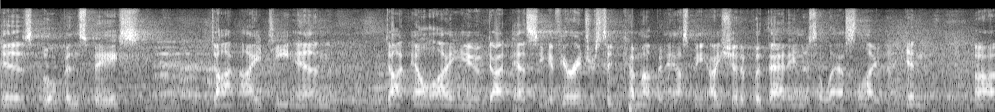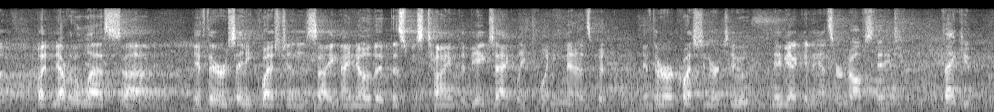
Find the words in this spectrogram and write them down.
is openspace.itn.liu.se. If you're interested, come up and ask me. I should have put that in as the last slide and I didn't. Uh, but nevertheless, uh, if there's any questions, I, I, know that this was timed to be exactly 20 minutes, but if there are a question or two, maybe I can answer it off stage. Thank you.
